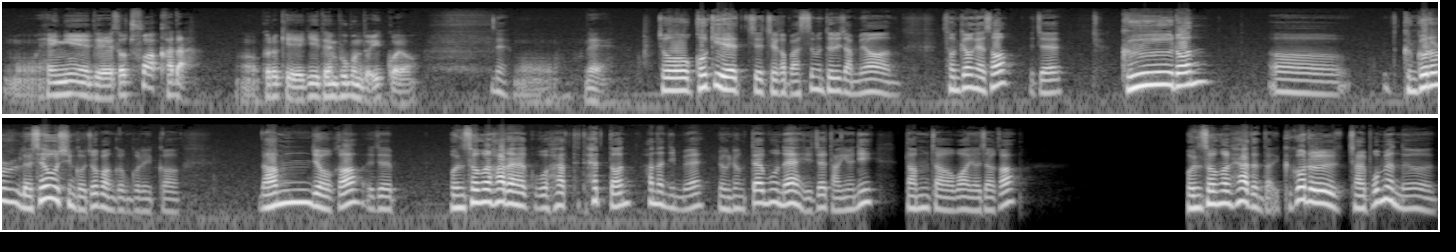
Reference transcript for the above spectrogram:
뭐 행위에 대해서 추악하다. 어, 그렇게 얘기된 부분도 있고요. 네. 어, 네. 저 거기에 이제 제가 말씀을 드리자면 성경에서 이제 그런 어 근거를 내세우신 거죠 방금 그러니까 남녀가 이제 번성을 하라고 하- 했던 하나님의 명령 때문에 이제 당연히 남자와 여자가 번성을 해야 된다. 그거를 잘 보면은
